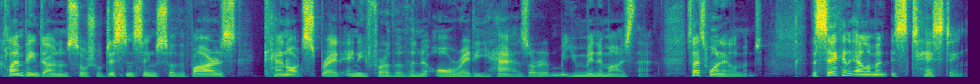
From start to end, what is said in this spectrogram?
clamping down on social distancing so the virus cannot spread any further than it already has, or you minimize that. So that's one element. The second element is testing,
